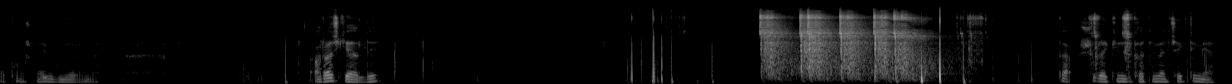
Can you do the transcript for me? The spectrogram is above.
Da konuşmayı bilmiyorum ben. Araç geldi. Şuradakinin dikkatini ben çektim ya.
